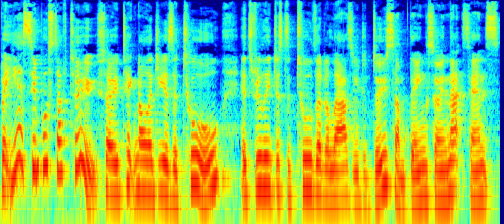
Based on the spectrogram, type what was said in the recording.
But yeah, simple stuff too. So technology as a tool, it's really just a tool that allows you to do something. So in that sense,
